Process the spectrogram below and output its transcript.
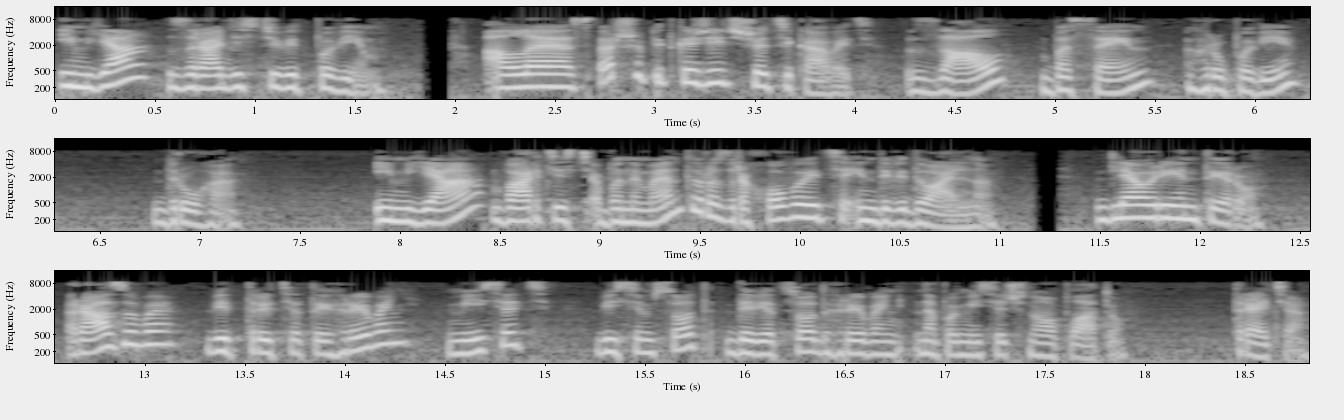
ім'я з радістю відповім. Але спершу підкажіть, що цікавить: зал, басейн, групові. Друга ім'я, вартість абонементу розраховується індивідуально. Для орієнтиру разове від 30 гривень місяць 800-900 гривень на помісячну оплату. Третя.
